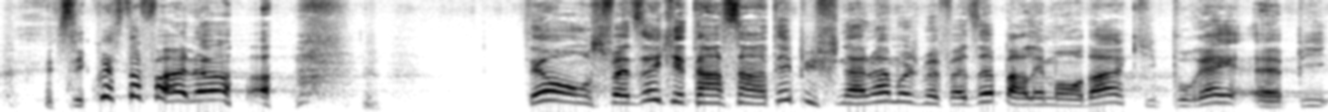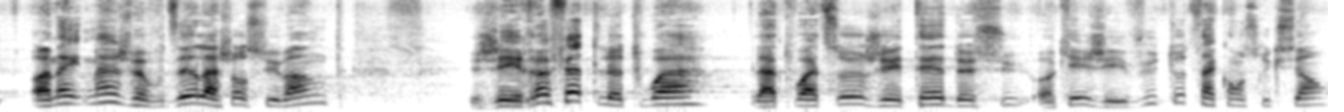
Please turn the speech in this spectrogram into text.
c'est quoi cette affaire-là? on se fait dire qu'il est en santé, puis finalement, moi, je me fais dire par les mondeurs qu'il pourrait. Euh, puis honnêtement, je vais vous dire la chose suivante. J'ai refait le toit, la toiture, j'étais dessus, OK? J'ai vu toute sa construction,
